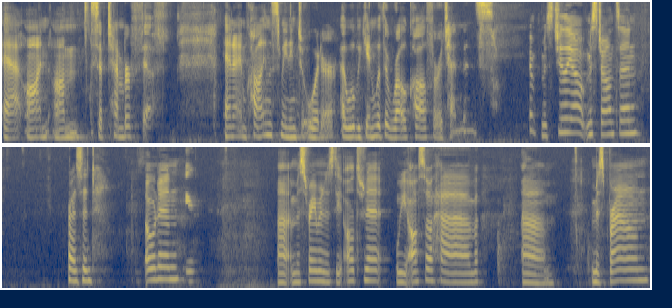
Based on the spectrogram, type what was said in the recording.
at- on um, September 5th, and I'm calling this meeting to order. I will begin with a roll call for attendance. Ms. Gilio, Ms. Johnson, Present. Oden. Uh, Ms. Raymond is the alternate. We also have um, Ms. Brown,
